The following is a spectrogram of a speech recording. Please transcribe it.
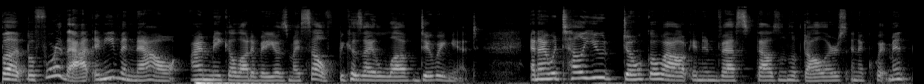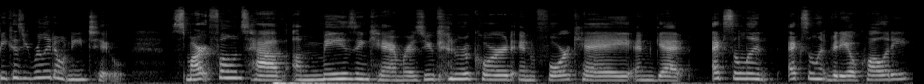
But before that, and even now, I make a lot of videos myself because I love doing it. And I would tell you don't go out and invest thousands of dollars in equipment because you really don't need to. Smartphones have amazing cameras. You can record in 4K and get excellent, excellent video quality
